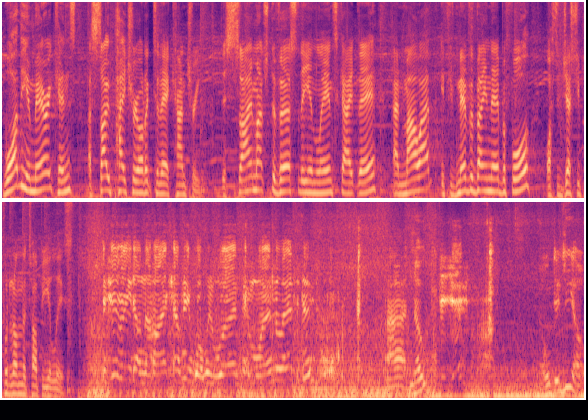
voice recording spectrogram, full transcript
why the Americans are so patriotic to their country. There's so much diversity in landscape there, and Moab, if you've never been there before, I suggest you put it on the top of your list. Did you read on the hire company what we weren't and weren't allowed to do? Uh, nope. Did you? No diddly-o.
